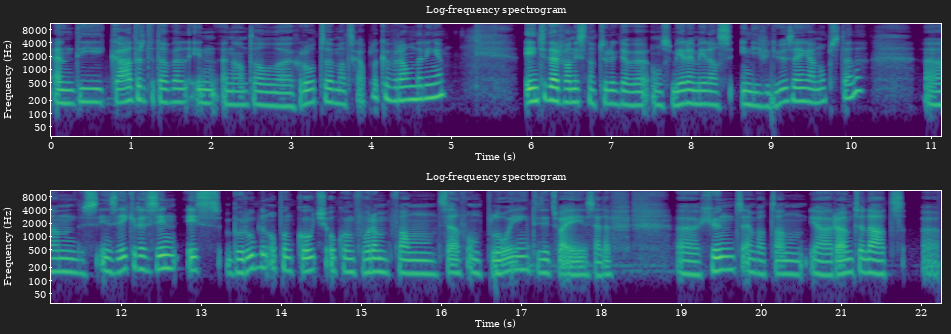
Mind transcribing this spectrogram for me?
En die kaderde dat wel in een aantal grote maatschappelijke veranderingen. Eentje daarvan is natuurlijk dat we ons meer en meer als individuen zijn gaan opstellen. Um, dus in zekere zin is beroepen op een coach ook een vorm van zelfontplooiing. Het is iets wat je jezelf gunt en wat dan ja, ruimte laat uh,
